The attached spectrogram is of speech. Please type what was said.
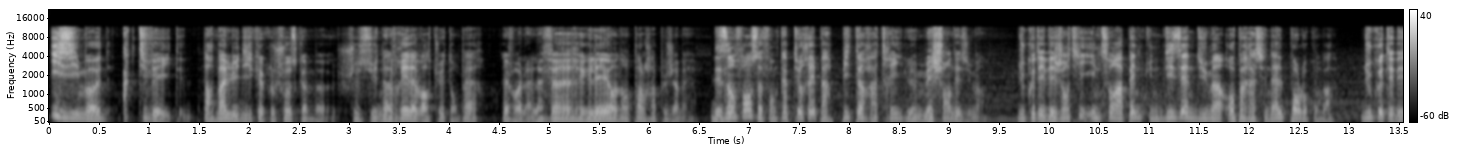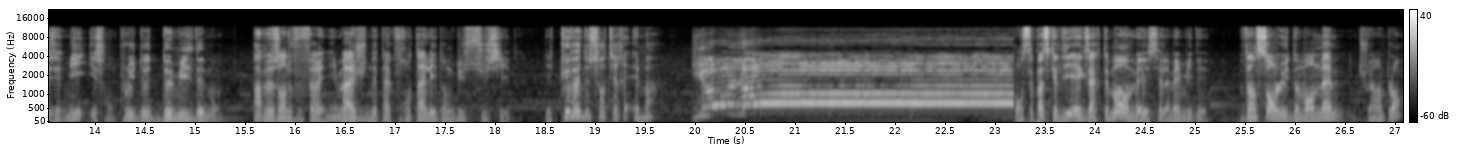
easy mode activated. Norman lui dit quelque chose comme euh, Je suis navré d'avoir tué ton père. Et voilà, l'affaire est réglée, on n'en parlera plus jamais. Des enfants se font capturer par Peter Atri, le méchant des humains. Du côté des gentils, ils ne sont à peine qu'une dizaine d'humains opérationnels pour le combat. Du côté des ennemis, ils sont plus de 2000 démons. Pas besoin de vous faire une image, une attaque frontale et donc du suicide. Et que va nous sortir Emma? YOLO Bon, c'est pas ce qu'elle dit exactement, mais c'est la même idée. Vincent lui demande même Tu as un plan?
